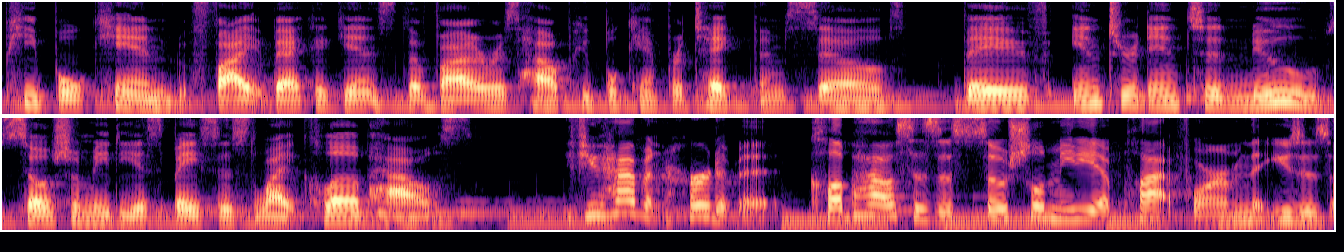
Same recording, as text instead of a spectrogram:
people can fight back against the virus, how people can protect themselves. They've entered into new social media spaces like Clubhouse. If you haven't heard of it, Clubhouse is a social media platform that uses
